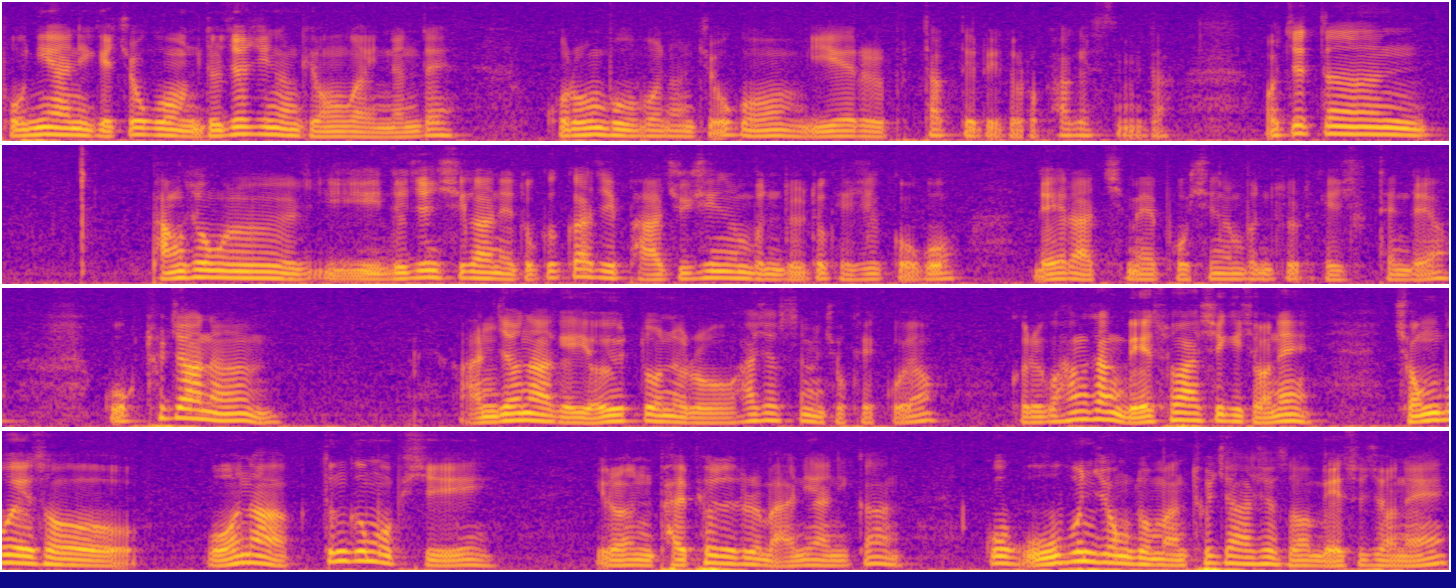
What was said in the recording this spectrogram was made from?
본의 아니게 조금 늦어지는 경우가 있는데 그런 부분은 조금 이해를 부탁드리도록 하겠습니다. 어쨌든 방송을 이 늦은 시간에도 끝까지 봐주시는 분들도 계실 거고 내일 아침에 보시는 분들도 계실 텐데요. 꼭 투자는 안전하게 여윳돈으로 하셨으면 좋겠고요. 그리고 항상 매수하시기 전에 정부에서 워낙 뜬금없이 이런 발표들을 많이 하니까 꼭 5분 정도만 투자하셔서 매수 전에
